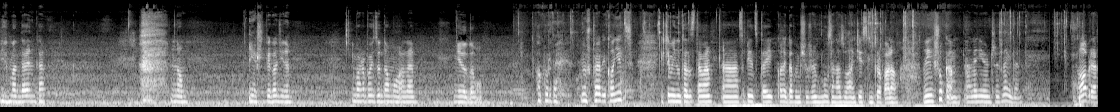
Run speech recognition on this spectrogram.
Ich mandarynka. No. I Jeszcze dwie godziny. I można powiedzieć do domu, ale nie do domu. O kurde, już prawie koniec. Jeszcze minuta została, a sobie tutaj kolega wymyślił, że mu znalazła, gdzie jest mikrofala. No i szukam, ale nie wiem, czy znajdę. Dobra,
